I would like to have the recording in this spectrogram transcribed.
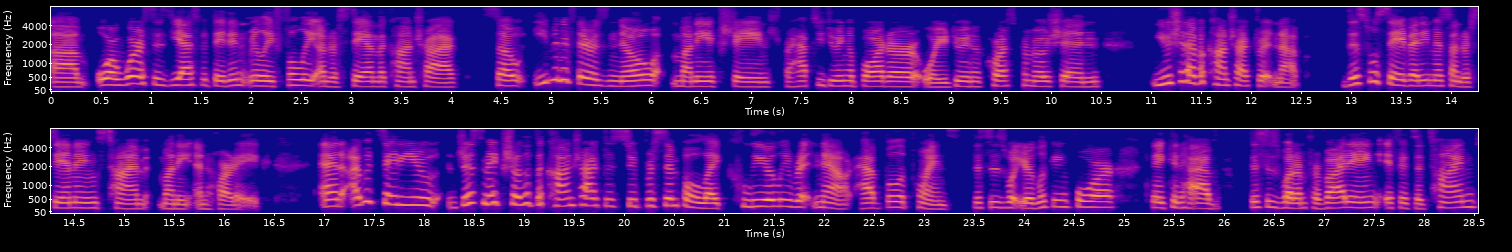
Um, or worse is yes, but they didn't really fully understand the contract. So even if there is no money exchanged, perhaps you're doing a barter or you're doing a cross promotion, you should have a contract written up. This will save any misunderstandings, time, money, and heartache. And I would say to you, just make sure that the contract is super simple, like clearly written out, have bullet points. This is what you're looking for. They could have, this is what I'm providing. If it's a timed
